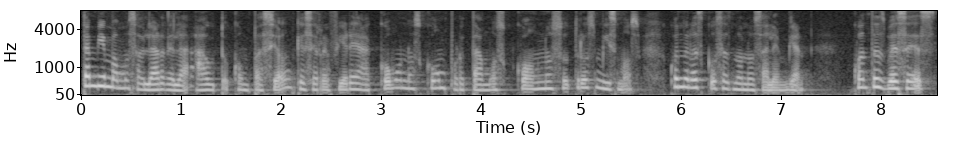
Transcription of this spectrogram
También vamos a hablar de la autocompasión, que se refiere a cómo nos comportamos con nosotros mismos cuando las cosas no nos salen bien. ¿Cuántas veces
